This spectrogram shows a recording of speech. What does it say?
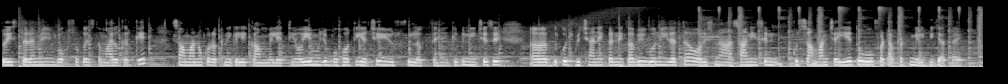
तो इस तरह मैं बॉक्सों का इस्तेमाल करके सामानों को रखने के लिए काम में लेती हूँ। और ये मुझे बहुत ही अच्छे यूज़फुल लगते हैं, क्योंकि नीचे से कुछ बिछाने करने का भी वो नहीं रहता और इसमें आसानी से कुछ सामान चाहिए तो वो फटाफट मिल भी जाता है।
